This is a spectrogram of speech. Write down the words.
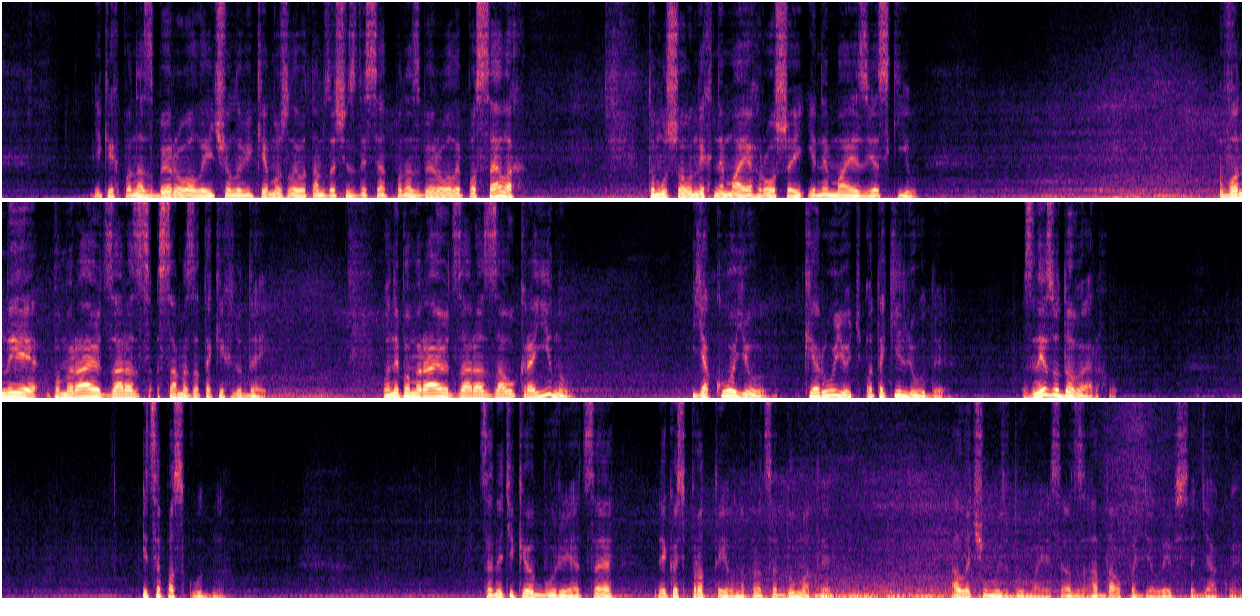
яких поназбирували, і чоловіки, можливо, там за 60 поназбирували по селах, тому що у них немає грошей і немає зв'язків. Вони помирають зараз саме за таких людей. Вони помирають зараз за Україну, якою керують отакі люди знизу до верху. І це паскудно. Це не тільки обурює, це якось противно про це думати. Але чомусь думається. От згадав, поділився, дякую.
